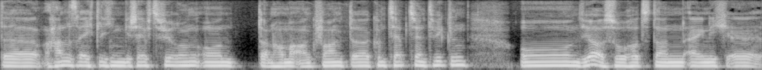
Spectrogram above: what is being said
der handelsrechtlichen Geschäftsführung und dann haben wir angefangen, ein Konzept zu entwickeln und ja, so hat es dann eigentlich äh,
